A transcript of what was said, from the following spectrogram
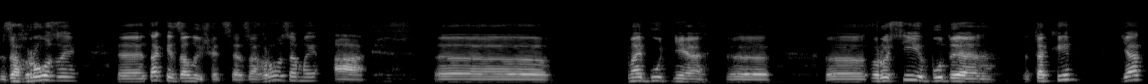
загрози е, так і залишаться загрозами, а е, майбутнє е, е, Росії буде таким, як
